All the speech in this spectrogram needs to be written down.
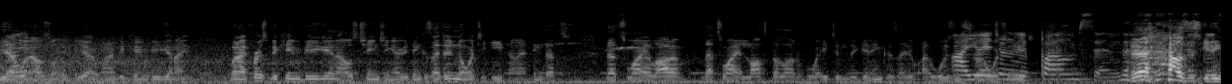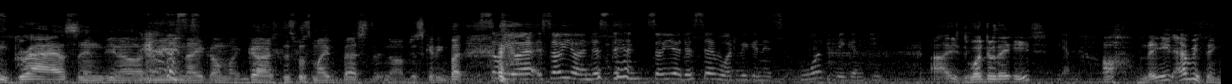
Yeah, when I was only yeah when I became vegan, I when I first became vegan, I was changing everything because I didn't know what to eat, and I think that's that's why a lot of that's why I lost a lot of weight in the beginning because I I wasn't you sure what to eat. palms and? Yeah, I was just eating grass and you know what I mean. Like, oh my gosh, this was my best. No, I'm just kidding. But So you so you understand so you understand what vegan is what vegan eat. uh, what do they eat? Yeah. Oh, they eat everything.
